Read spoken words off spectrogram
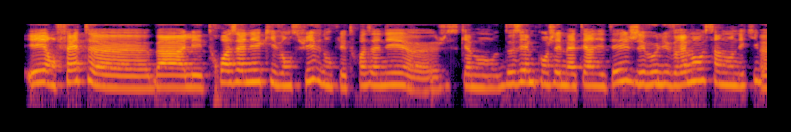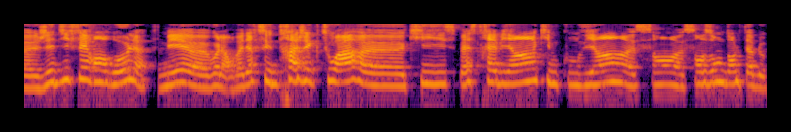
Et en fait, euh, bah, les trois années qui vont suivre, donc les trois années euh, jusqu'à mon deuxième congé maternité, j'évolue vraiment au sein de mon équipe. Euh, j'ai différents rôles, mais voilà, on va dire que c'est une trajectoire qui se passe très bien, qui me convient, sans, sans ombre dans le tableau.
